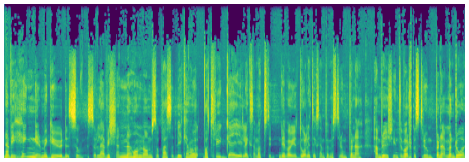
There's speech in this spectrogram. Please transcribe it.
när vi hänger med Gud så, så lär vi känna honom så pass att vi kan vara, vara trygga i, liksom, att, det var ju ett dåligt exempel med strumporna. Han bryr sig inte vad på strumporna, men då,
